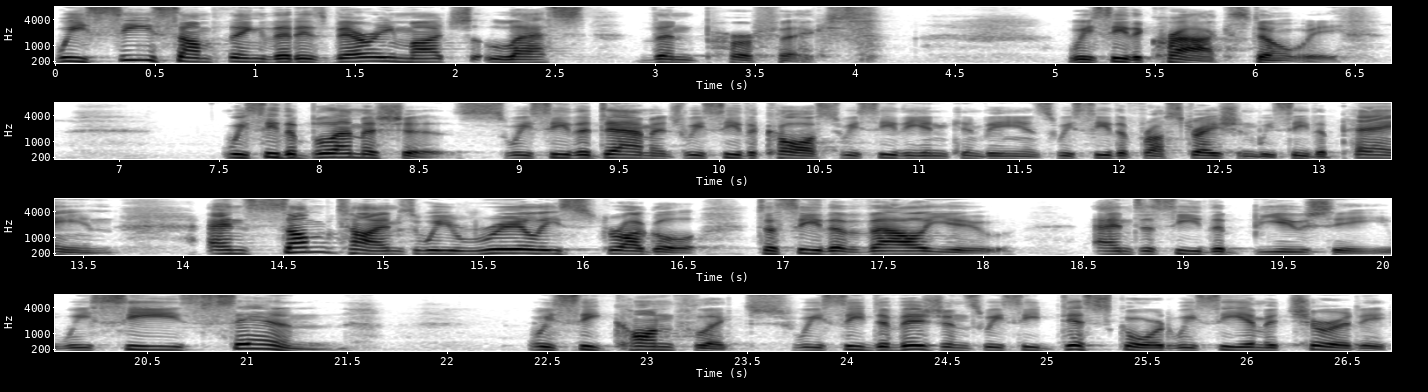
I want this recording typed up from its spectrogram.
we see something that is very much less than perfect. We see the cracks, don't we? We see the blemishes. We see the damage. We see the cost. We see the inconvenience. We see the frustration. We see the pain. And sometimes we really struggle to see the value and to see the beauty. We see sin. We see conflict. We see divisions. We see discord. We see immaturity.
